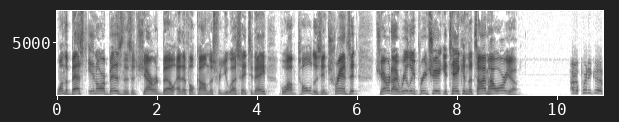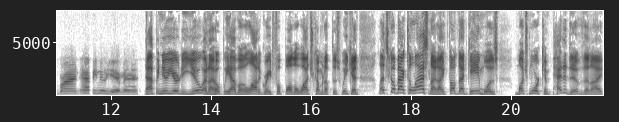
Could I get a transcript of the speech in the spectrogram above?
one of the best in our business. It's Jarrett Bell, NFL columnist for USA Today, who I'm told is in transit. Jarrett, I really appreciate you taking the time. How are you? Oh, pretty good, Brian. Happy New Year, man. Happy New Year to you, and I hope we have a lot of great football to watch coming up this weekend. Let's go back to last night. I thought that game was much more competitive than I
